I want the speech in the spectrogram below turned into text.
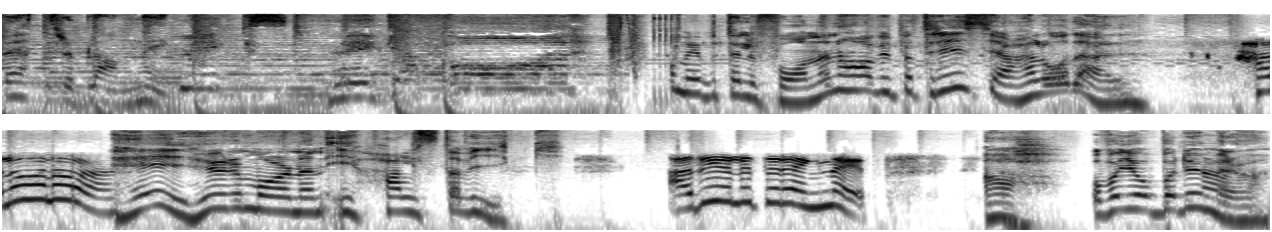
bättre blandning. Och med på telefonen har vi Patricia, hallå där. Hallå, hallå! Hej, hur är morgonen i Hallstavik? Ja, det är lite regnigt. Ah, och vad jobbar du med då?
